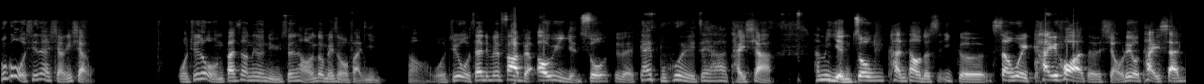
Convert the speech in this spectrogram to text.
不过我现在想一想，我觉得我们班上那个女生好像都没什么反应啊。我觉得我在那边发表奥运演说，对不对？该不会在她台下，他们眼中看到的是一个尚未开化的小六泰山，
